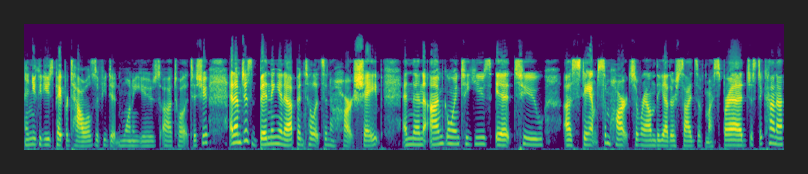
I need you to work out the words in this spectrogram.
and you could use paper towels if you didn't want to use uh, toilet tissue. And I'm just bending it up until it's in a heart shape. And then I'm going to use it to uh, stamp some hearts around the other sides of my spread just to kind of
